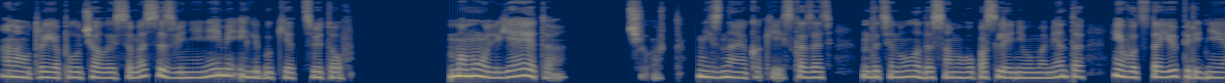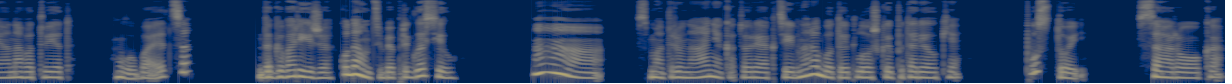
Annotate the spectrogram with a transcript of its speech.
а на утро я получала СМС с извинениями или букет цветов. «Мамуль, я это...» Чёрт, не знаю, как ей сказать. Дотянула до самого последнего момента, и вот стою перед ней, а она в ответ. Улыбается? «Да говори же, куда он тебя пригласил?» а, -а, -а Смотрю на Аня, которая активно работает ложкой по тарелке. «Пустой. Сорока.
